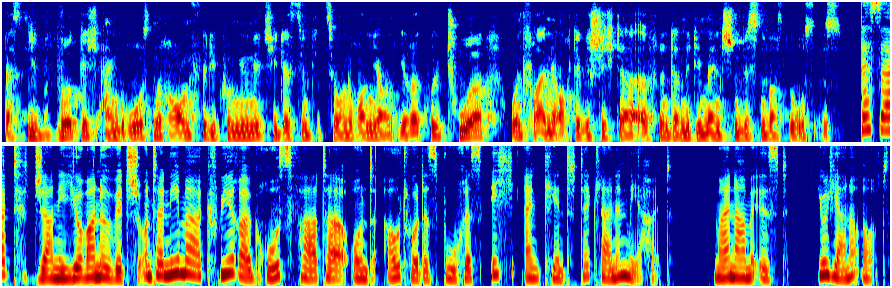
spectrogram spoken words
dass die wirklich einen großen Raum für die Community der Sintition Romja und ihrer Kultur und vor allem auch der Geschichte eröffnen, damit die Menschen wissen, was los ist. Das sagt Gianni Jovanovic, Unternehmer, queerer Großvater und Autor des Buches Ich, ein Kind der kleinen Mehrheit. Mein Name ist Juliane Ort.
